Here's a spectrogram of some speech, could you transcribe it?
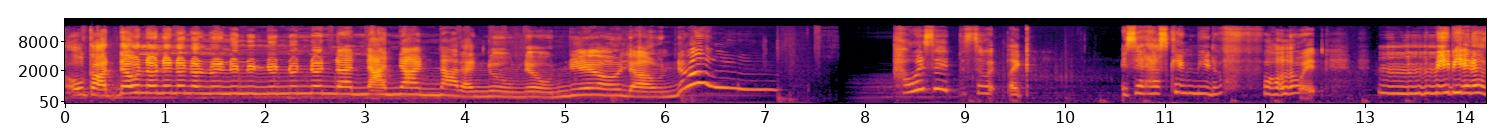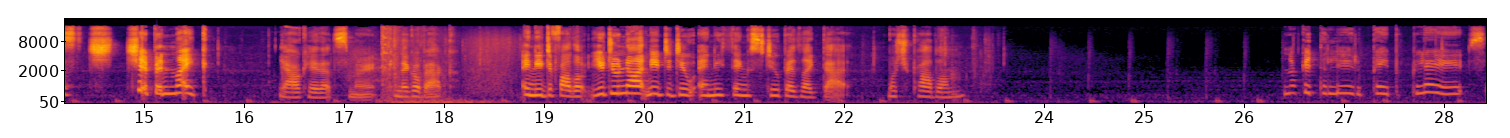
Oh god, no, no, no, no, no, no, no, no, no, no, no, no, no, no, not a no, no, no, no, no! How is it, so like, is it asking me to follow it? Maybe it has Chip and Mike. Yeah, okay, that's smart. Can I go back? I need to follow. You do not need to do anything stupid like that. What's your problem? Look at the little paper plates.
